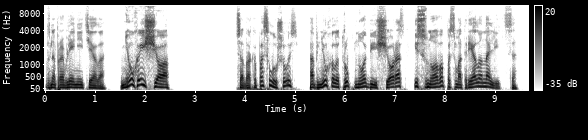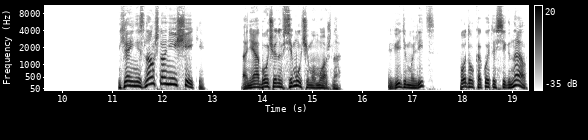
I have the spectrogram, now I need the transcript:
в направлении тела. «Нюхай еще!» Собака послушалась, обнюхала труп Ноби еще раз и снова посмотрела на лица. «Я и не знал, что они ищейки». «Они обучены всему, чему можно». Видимо, лиц подал какой-то сигнал,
